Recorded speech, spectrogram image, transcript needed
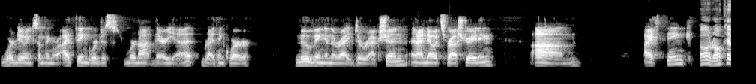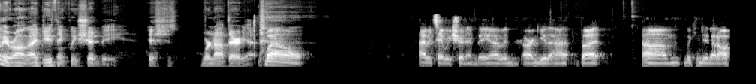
we're doing something i think we're just we're not there yet but i think we're moving in the right direction and i know it's frustrating. Um i think oh don't get me wrong i do think we should be. It's just we're not there yet. Well i would say we shouldn't be i would argue that but um we can do that off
